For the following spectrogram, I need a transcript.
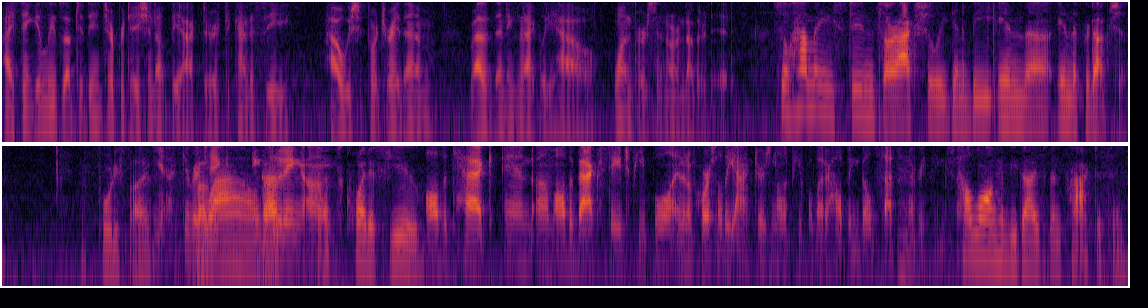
I think it leaves up to the interpretation of the actor to kind of see how we should portray them rather than exactly how one person or another did. So how many students are actually going to be in the in the production? 45. Yeah, give or take. Wow, including that's, um, that's, quite a few. All the tech and um, all the backstage people, and then of course all the actors and all the people that are helping build sets mm. and everything. So. How long have you guys been practicing?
